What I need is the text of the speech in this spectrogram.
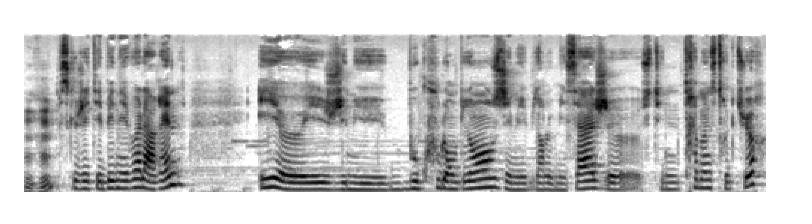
mhm. parce que j'étais bénévole à Rennes. Euh, et, j'aimais beaucoup l'ambiance, j'aimais bien le message, euh, c'était une très bonne structure.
